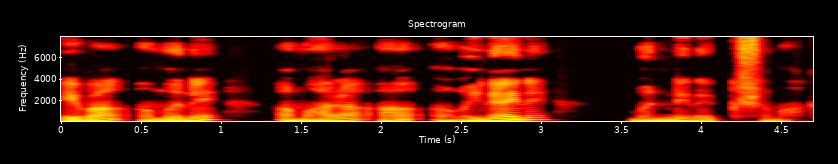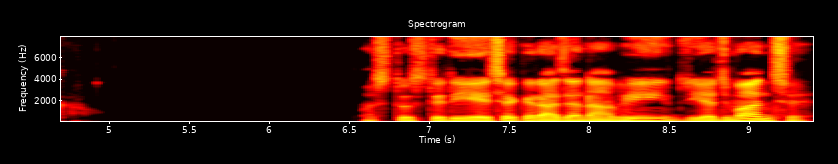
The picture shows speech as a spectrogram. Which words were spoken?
એવા અમને, અમારા આ અવિનયને બંનેને ક્ષમા કરો. વસ્તુસ્થિતિ એ છે કે રાજા નાભી યજમાન છે.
